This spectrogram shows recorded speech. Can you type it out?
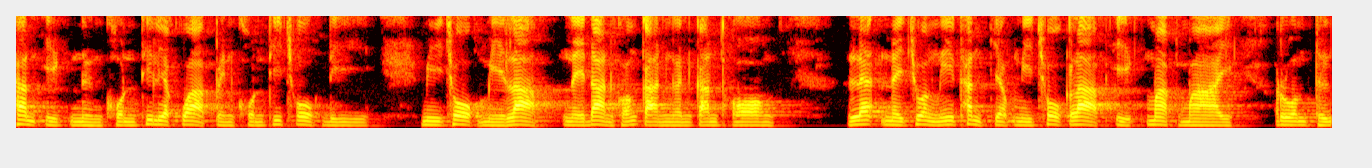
ท่านอีกหนึ่งคนที่เรียกว่าเป็นคนที่โชคดี มีโชคมีลาบในด้านของการเงินการทอง และในช่วงนี้ท่านจะมีโชคลาภอีกมากมาย รวมถึง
